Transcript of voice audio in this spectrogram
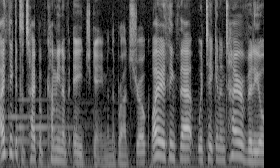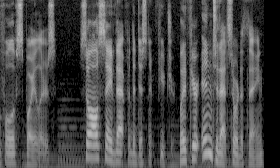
I think it's a type of coming of age game in the broad stroke. Why I think that would take an entire video full of spoilers. So I'll save that for the distant future. But if you're into that sort of thing,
